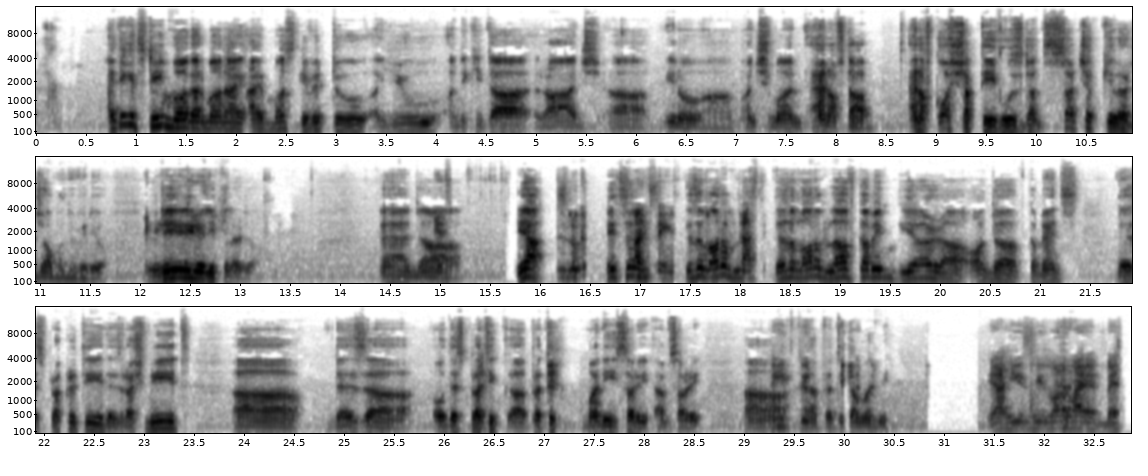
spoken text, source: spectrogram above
I think it's teamwork, Armaan. I, I must give it to you, Nikhita, Raj, uh, you know, uh, Anshuman, and Aftab, and of course Shakti, who's done such a killer job on the video. Really, really killer job. And uh, yeah, It's a there's a lot of there's a lot of love coming here uh, on the comments. There's Prakriti, there's Rashmeet, uh, there's uh, oh there's Pratik uh, Pratik Mani. Sorry, I'm sorry, uh, uh, Pratika Mani. Yeah, he's he's one of my best.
